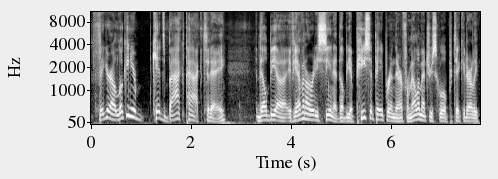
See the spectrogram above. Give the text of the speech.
Figure out. Look in your kid's backpack today. There'll be a. If you haven't already seen it, there'll be a piece of paper in there from elementary school, particularly,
